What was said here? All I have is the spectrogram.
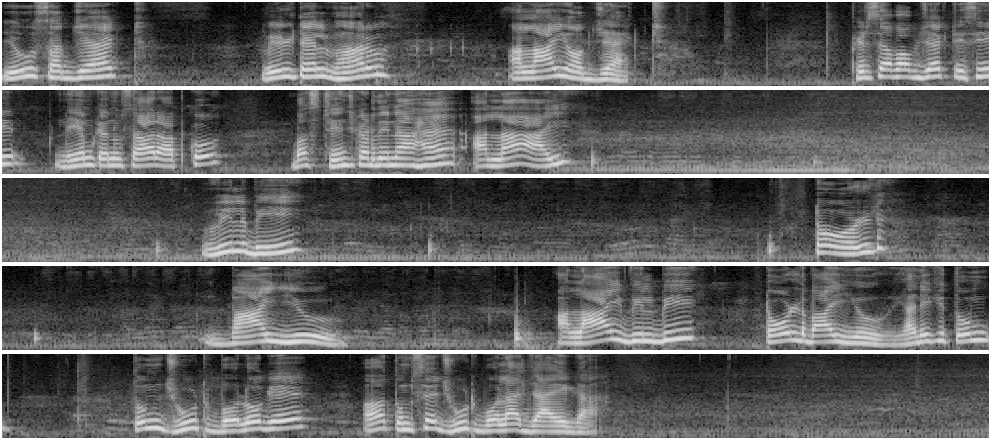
you subject will tell verb a lie object फिर से अब object इसी नियम के अनुसार आपको बस change कर देना है Ali will be told by you Ali will be told by you यानी कि तुम तुम झूठ बोलोगे और तुमसे झूठ बोला जाएगा।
